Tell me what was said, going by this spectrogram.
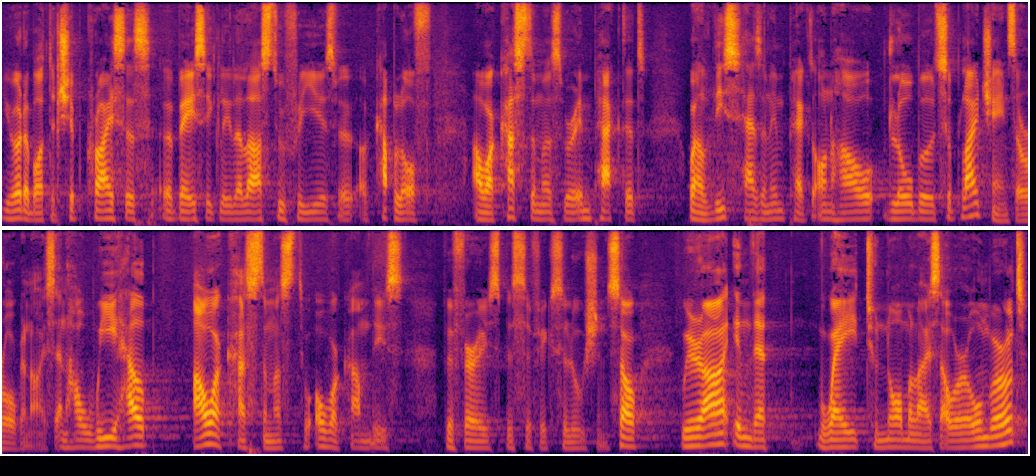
You heard about the chip crisis, uh, basically, the last two, three years, a couple of our customers were impacted. Well, this has an impact on how global supply chains are organized and how we help our customers to overcome these with very specific solutions. So we are in that way to normalize our own world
